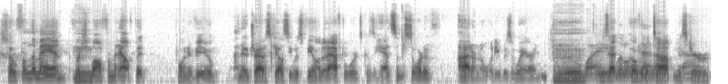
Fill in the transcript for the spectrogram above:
So, from the man, 1st Mm-hmm. of all, from an outfit point of view, I know Travis Kelce was feeling it afterwards because he had some sort of I don't know what he was wearing. Blue, white, Was that little over the top, yeah. Mr.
